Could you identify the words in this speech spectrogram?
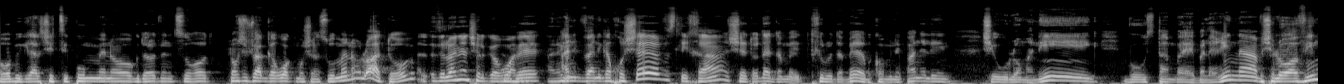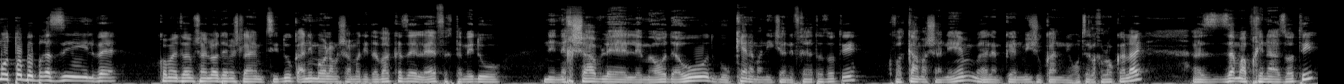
או בגלל שציפו ממנו גדולות ונצורות. לא חושב שהוא היה גרוע כמו שעשו ממנו, לא היה טוב. זה לא עניין של גרוע. אני- אני- ואני, גם חושב, סליחה, שאתה יודע, גם התחילו לדבר בכל מיני פאנלים, שהוא לא מנהיג, והוא סתם בלרינה, ושלא אוהבים אותו בברזיל, וכל מיני דברים שאני לא יודע אם יש להם צידוק. אני מעולם לא שמעתי דבר כזה, להפך, תמיד הוא נחשב למאוד אהוד, והוא כן המנהיג של הנבחרת הזאתי, כבר כמה שנים, אלא אם כן מישהו כאן רוצה לחלוק עליי, אז זה מהבחינה הזאתי.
